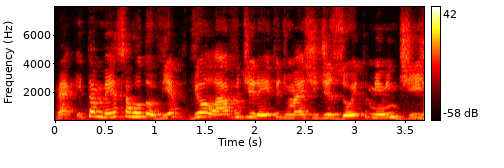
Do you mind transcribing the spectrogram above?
né? E também essa rodovia violava o direito de mais de 18 mil indígenas,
